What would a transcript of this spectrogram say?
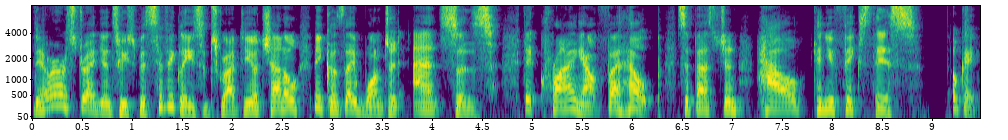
There are Australians who specifically subscribe to your channel because they wanted answers. They're crying out for help. Sebastian, how can you fix this? Okay,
